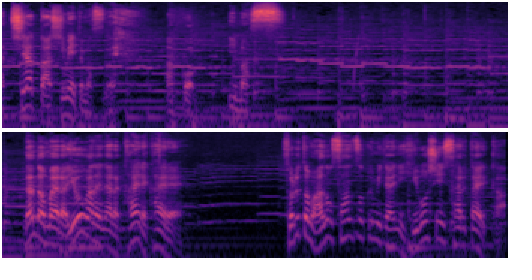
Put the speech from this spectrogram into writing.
あ、ちらっと足見えてますね。あ、こう、います。なんだお前ら、用がないなら帰れ帰れ。それともあの山賊みたいに日干しにされたいか。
